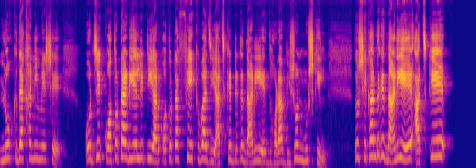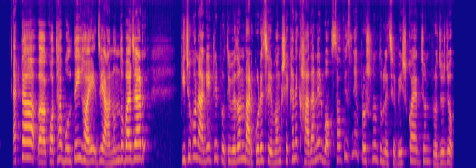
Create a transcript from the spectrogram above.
লোক দেখানি মেশে, ওর যে কতটা রিয়েলিটি আর কতটা ফেকবাজি আজকের ডেটে দাঁড়িয়ে ধরা ভীষণ মুশকিল। তো সেখান থেকে দাঁড়িয়ে আজকে একটা কথা বলতেই হয় যে আনন্দবাজার কিছুক্ষণ আগে একটি প্রতিবেদন বার করেছে এবং সেখানে খাদানের বক্স অফিস নিয়ে প্রশ্ন তুলেছে বেশ কয়েকজন প্রযোজক।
